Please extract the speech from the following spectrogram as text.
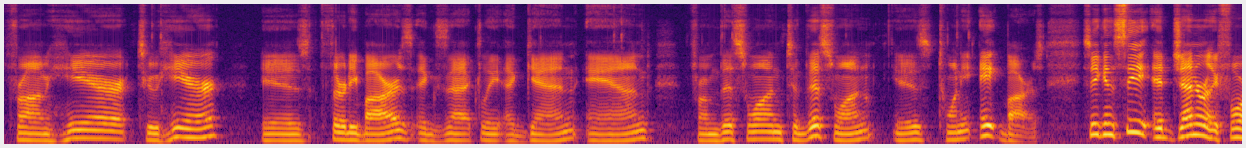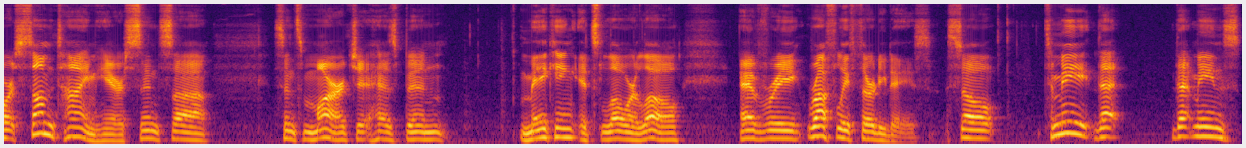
From here to here is 30 bars exactly again. And from this one to this one is 28 bars. So you can see it generally for some time here since uh, since March it has been making its lower low every roughly 30 days. So to me, that that means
